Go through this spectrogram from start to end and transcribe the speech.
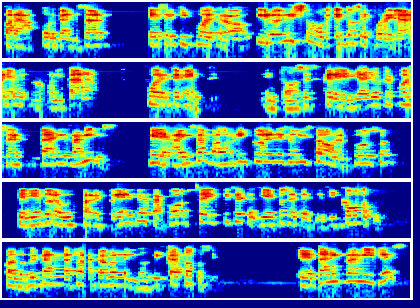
para organizar ese equipo de trabajo. Y lo he visto moviéndose por el área metropolitana fuertemente. Entonces, creería yo que puede ser Dani Ramírez. Mire, ahí Salvador Rincón en esa lista, don Alfonso, teniendo la última referencia, sacó 6.775 votos cuando fue candidato a la Cámara en 2014. Eh, Dani Ramírez,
